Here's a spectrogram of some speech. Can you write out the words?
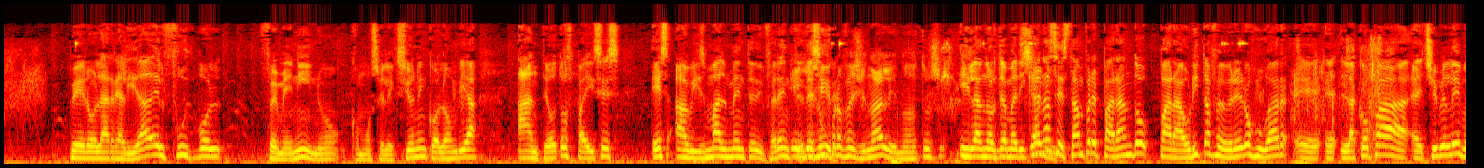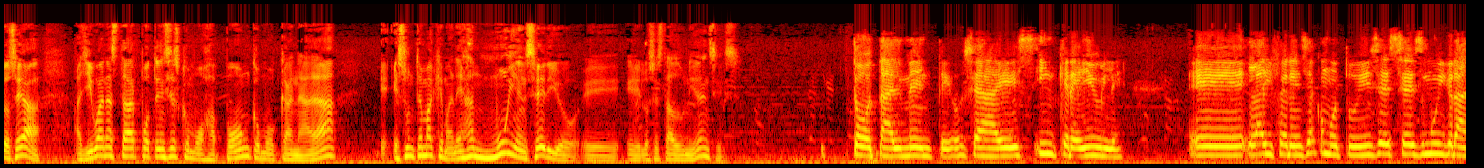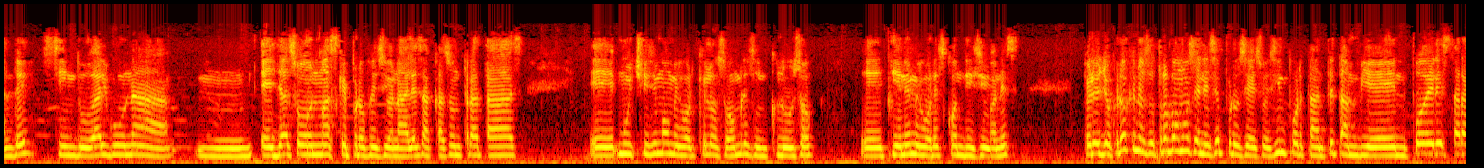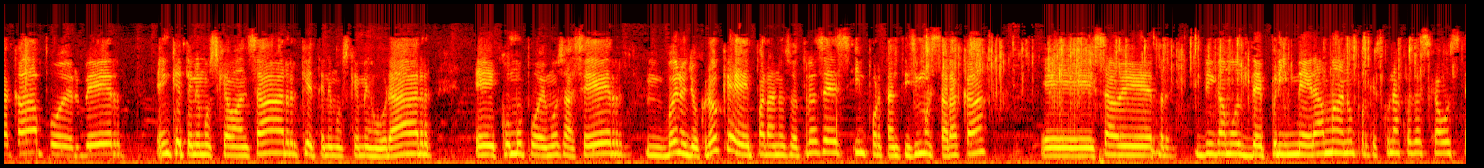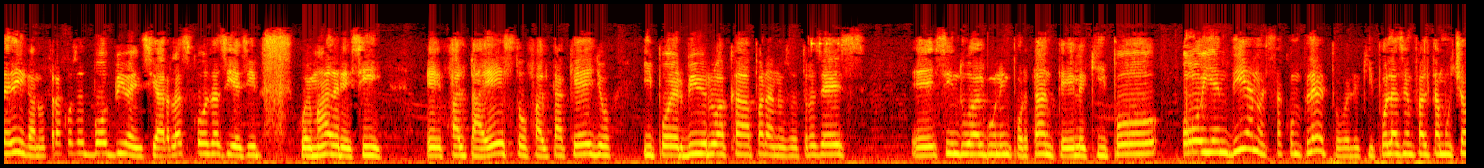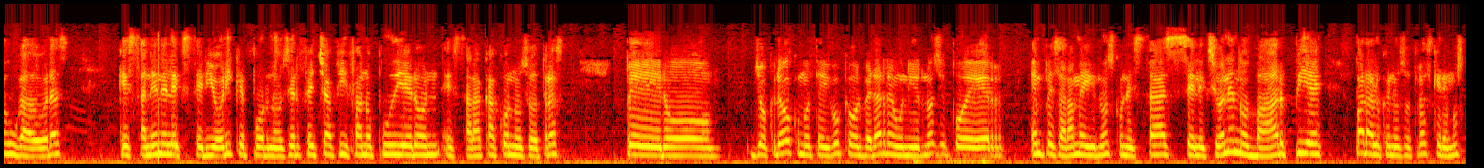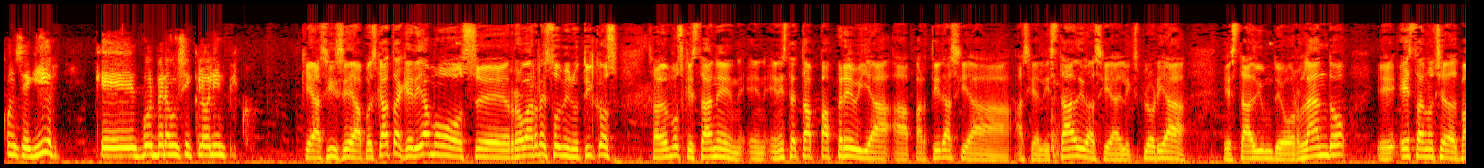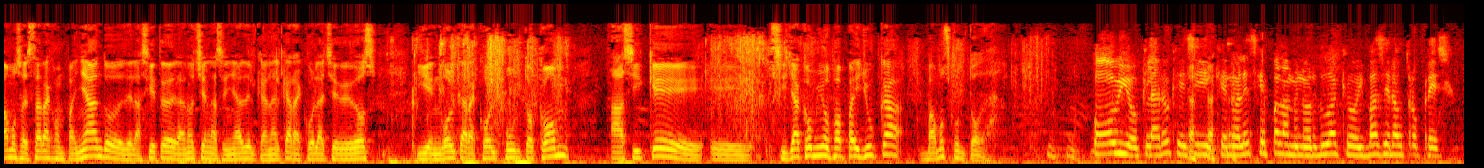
pero la realidad del fútbol femenino como selección en Colombia ante otros países es abismalmente diferente. Ellos es decir, son profesionales, nosotros... y las norteamericanas ¿En se están preparando para ahorita febrero jugar eh, eh, la Copa eh, Chibi League, o sea, allí van a estar potencias como Japón, como Canadá. Eh, es un tema que manejan muy en serio eh, eh, los estadounidenses. Totalmente, o sea, es increíble. Eh, la diferencia, como tú dices, es muy grande, sin duda alguna. mm, ellas son más que profesionales, acá son tratadas eh, muchísimo mejor que los hombres, incluso eh, tienen mejores condiciones. Pero yo creo que nosotros vamos en ese proceso. Es importante también poder estar acá, poder ver en qué tenemos que avanzar, qué tenemos que mejorar, eh, cómo podemos hacer. Mm, Bueno, yo creo que para nosotras es importantísimo estar acá, eh, saber, digamos, de primera mano, porque es que una cosa es que a vos te digan, otra cosa es vos vivenciar las cosas y decir, pues madre, sí, eh, falta esto, falta aquello, y poder vivirlo acá para nosotros es eh, sin duda alguna importante. El equipo hoy en día no está completo, el equipo le hacen falta muchas jugadoras que están en el exterior y que por no ser fecha FIFA no pudieron estar acá con nosotras, pero yo creo, como te digo, que volver a reunirnos y poder empezar a medirnos con estas selecciones nos va a dar pie para lo que nosotras queremos conseguir, que es volver a un ciclo olímpico. Que así sea. Pues Cata, queríamos eh, robarle estos minuticos. Sabemos que están en, en- esta etapa previa a partir hacia, hacia el estadio, hacia el Exploria Stadium de Orlando. Eh, esta noche las vamos a estar acompañando desde las 7 de la noche en la señal del canal Caracol HD2 y en golcaracol.com. Así que eh, si ya comió papa y yuca, vamos con toda. Obvio, claro que sí, que no les quepa la menor duda que hoy va a ser a otro precio.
